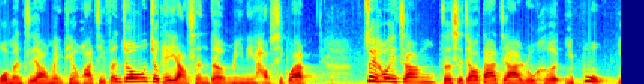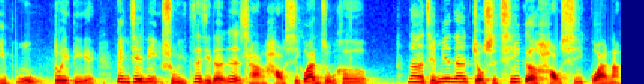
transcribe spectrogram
我们只要每天花几分钟就可以养成的迷你好习惯。最后一章则是教大家如何一步一步堆叠，并建立属于自己的日常好习惯组合。那前面呢，九十七个好习惯啊，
